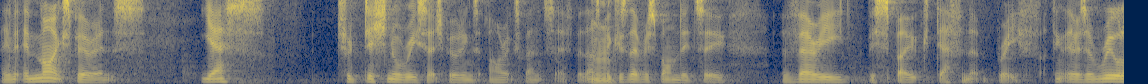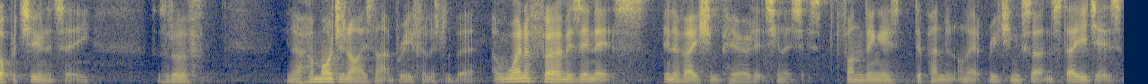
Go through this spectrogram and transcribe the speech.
In, in my experience, yes, traditional research buildings are expensive, but that's mm. because they've responded to a very bespoke, definite brief. I think there is a real opportunity to sort of, you know, homogenize that brief a little bit. And when a firm is in its innovation period, its you know, its, its funding is dependent on it reaching certain stages.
